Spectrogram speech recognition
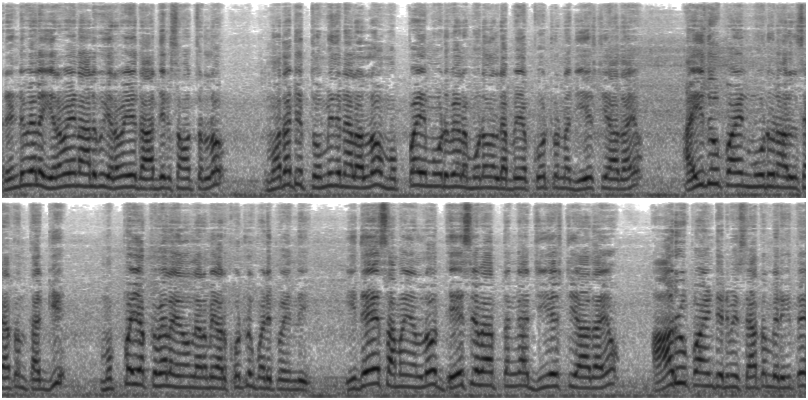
రెండు వేల ఇరవై నాలుగు ఇరవై ఐదు ఆర్థిక సంవత్సరంలో మొదటి తొమ్మిది నెలల్లో ముప్పై మూడు వేల మూడు వందల డెబ్బై ఒక్క కోట్లున్న జీఎస్టీ ఆదాయం ఐదు పాయింట్ మూడు నాలుగు శాతం తగ్గి ముప్పై ఒక్క వేల ఐదు వందల ఎనభై ఆరు కోట్లకు పడిపోయింది. ఇదే సమయంలో దేశవ్యాప్తంగా జీఎస్టీ ఆదాయం ఆరు పాయింట్ ఎనిమిది శాతం పెరిగితే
